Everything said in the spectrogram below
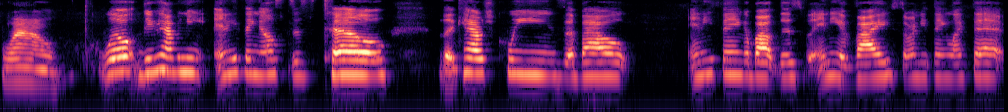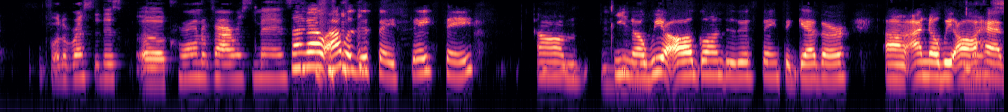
Wow. Well, do you have any anything else to tell the couch queens about anything about this? Any advice or anything like that for the rest of this uh, coronavirus mess? I, know. I would just say stay safe. Um, mm-hmm. you know, we are all going through this thing together. Um, I know we all yes. have,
